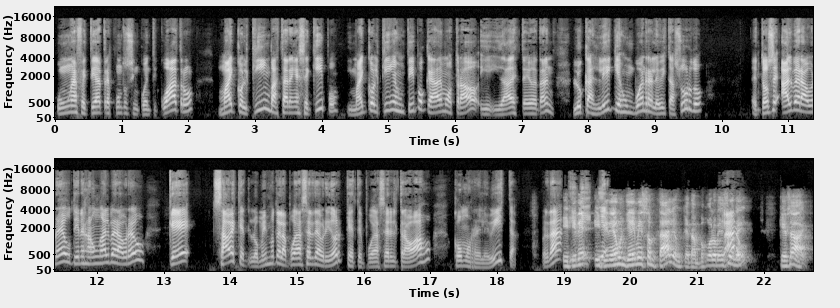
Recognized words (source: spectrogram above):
una efectividad de 3.54 Michael King va a estar en ese equipo y Michael King es un tipo que ha demostrado y, da destello de talento. Lucas Leakey es un buen relevista zurdo. Entonces, Albert Abreu, tienes a un Albert Abreu que sabes que lo mismo te la puede hacer de abridor, que te puede hacer el trabajo como relevista, ¿verdad? Y, tiene, y, tienes un Jameson Talion, que tampoco lo mencioné, que o sea...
